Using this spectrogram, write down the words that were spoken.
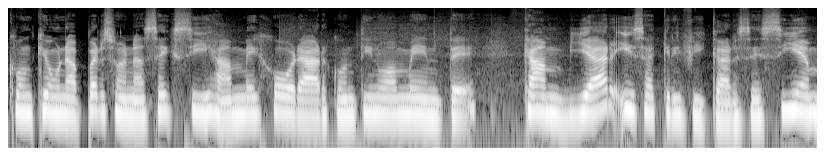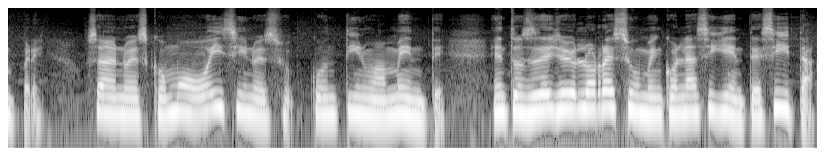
con que una persona se exija mejorar continuamente, cambiar y sacrificarse siempre. O sea, no es como hoy, sino es continuamente. Entonces ellos lo resumen con la siguiente cita.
